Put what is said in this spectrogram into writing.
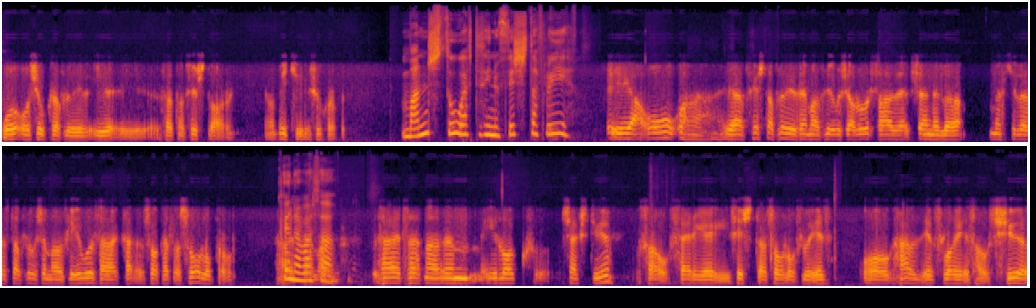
og, og sjúkraflugið í, í þetta fyrstu árin. Já, mikið sjúkraflugið. Mannst þú eftir þínu fyrsta flugi? Já, já fyrsta flugið þegar maður flugur sjálfur, það er sennilega merkilegasta flug sem maður flugur, það er svo kallað solopról. Hvernig var það? Það er þarna um í lok 60, þá fer ég í fyrsta soloflugið og hafði flogið þá sjö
